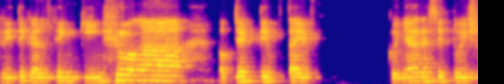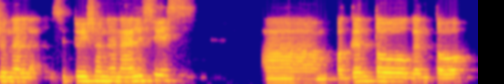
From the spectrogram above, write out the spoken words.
critical thinking, mga objective type, kunyari situational situation analysis, um, pag ganto, ganto,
